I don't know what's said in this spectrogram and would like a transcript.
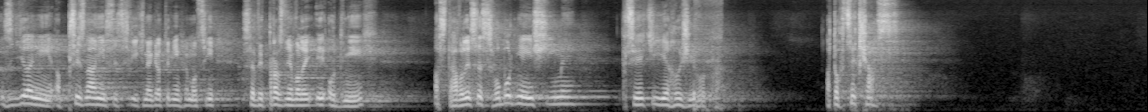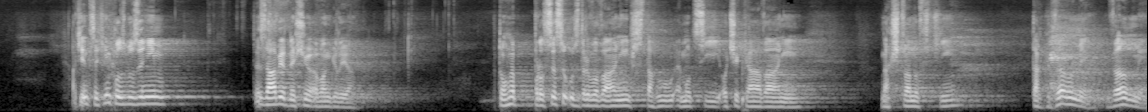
sdílení a přiznání si svých negativních emocí se vyprazňovali i od nich a stávali se svobodnějšími přijetí jeho života. A to chce čas. A tím třetím pozbuzením, to je závěr dnešního evangelia. V tomhle procesu uzdravování vztahů, emocí, očekávání, naštvaností, tak velmi, velmi,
